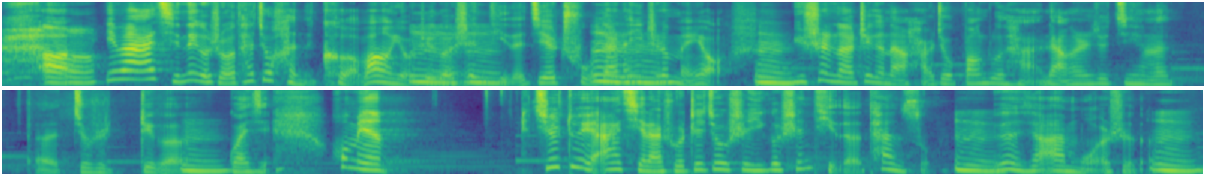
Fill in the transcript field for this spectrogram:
啊嗯。因为阿奇那个时候他就很渴望有这个身体的接触，嗯但是他一直都没有。嗯。于是呢，这个男孩就帮助他，两个人就进行了呃，就是这个嗯。关系。后面其实对于阿奇来说，这就是一个身体的探索，嗯。有嗯点像按摩似的。嗯。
